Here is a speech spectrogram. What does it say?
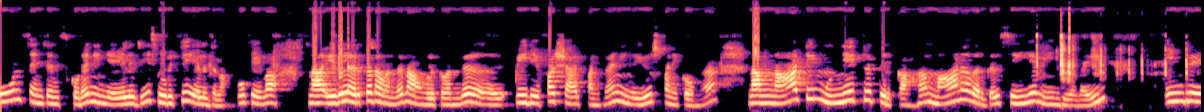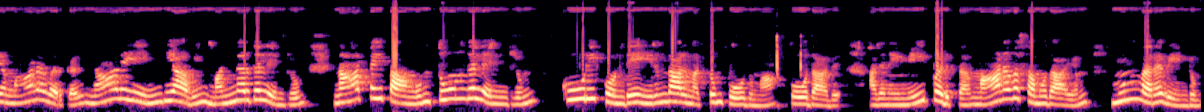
ஓன் சென்டென்ஸ் கூட நீங்க எழுதி சுருக்கி எழுதலாம். ஓகேவா நான் இதுல இருக்கிறத வந்து நான் உங்களுக்கு வந்து பிடிஎஃபா ஷேர் பண்றேன் நீங்க யூஸ் பண்ணிக்கோங்க. நம் நாட்டின் முன்னேற்றத்திற்காக மாணவர்கள் செய்ய வேண்டியவை இன்றைய மாணவர்கள் நாளைய இந்தியாவின் மன்னர்கள் என்றும் நாட்டை தாங்கும் தூண்கள் என்றும் கூறிக்கொண்டே இருந்தால் மட்டும் போதுமா? போதாது. அதனை மெய்ப்படுத்த மாணவ சமுதாயம் முன்வர வேண்டும்.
